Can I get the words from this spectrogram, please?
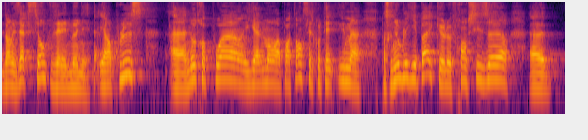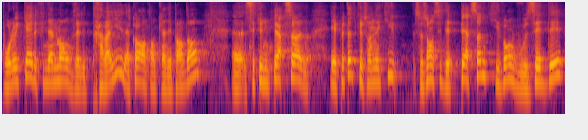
dans les actions que vous allez mener. Et en plus, un autre point également important, c'est le côté humain. Parce que n'oubliez pas que le franchiseur euh, pour lequel finalement vous allez travailler, d'accord, en tant qu'indépendant, euh, c'est une personne. Et peut-être que son équipe, ce sont aussi des personnes qui vont vous aider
